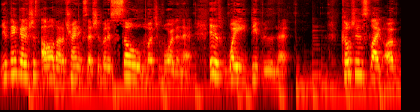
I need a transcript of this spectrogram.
You think that it's just all about a training session, but it's so much more than that. It is way deeper than that. Coaches like are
